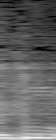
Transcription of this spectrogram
que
